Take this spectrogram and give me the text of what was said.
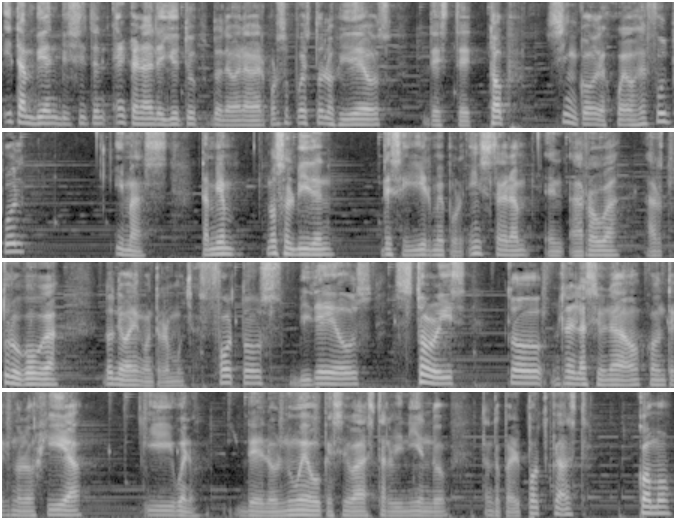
Y también visiten el canal de YouTube donde van a ver, por supuesto, los videos de este top 5 de juegos de fútbol y más. También no se olviden de seguirme por Instagram en arroba donde van a encontrar muchas fotos, videos, stories, todo relacionado con tecnología y bueno, de lo nuevo que se va a estar viniendo tanto para el podcast como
